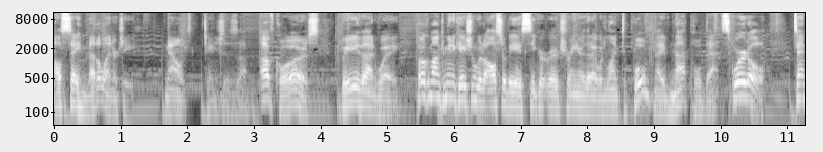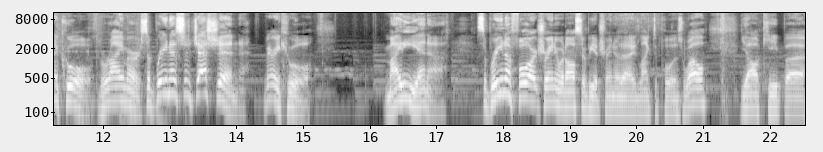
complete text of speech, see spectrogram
I'll say Metal Energy. Now change this up. Of course, be that way. Pokemon Communication would also be a secret rare trainer that I would like to pull. I have not pulled that. Squirtle, Tentacool, Grimer, Sabrina's Suggestion. Very cool. Mighty Mightyena. Sabrina Full Art Trainer would also be a trainer that I'd like to pull as well. Y'all keep uh,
